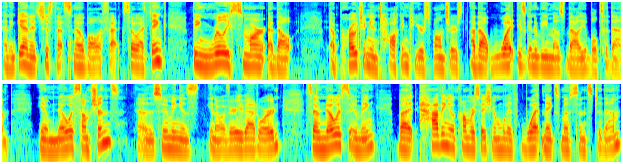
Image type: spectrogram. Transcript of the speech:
And again, it's just that snowball effect. So I think being really smart about approaching and talking to your sponsors about what is going to be most valuable to them. You know, no assumptions. Uh, assuming is, you know, a very bad word. So no assuming, but having a conversation with what makes most sense to them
